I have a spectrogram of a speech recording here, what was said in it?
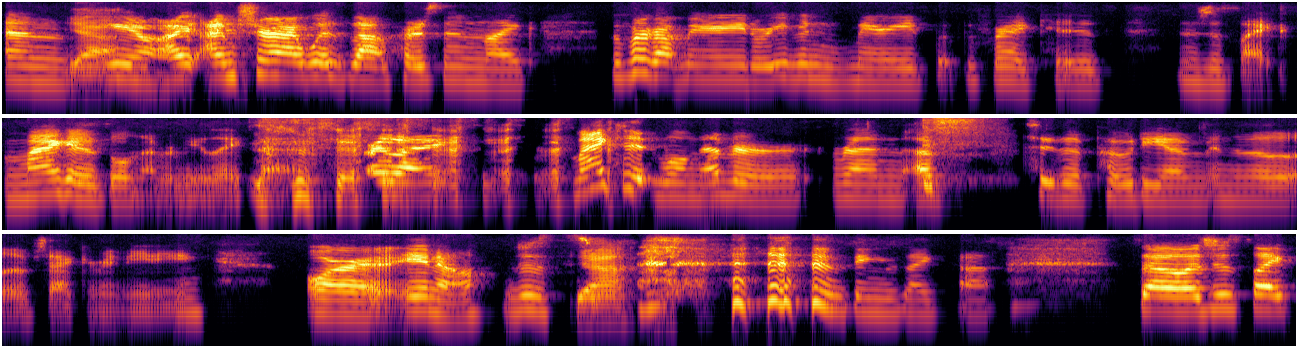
and Yeah. you know I, i'm sure i was that person like before i got married or even married but before i had kids and it's just like my kids will never be like that Or, like, my kid will never run up to the podium in the middle of sacrament meeting or you know just Yeah. things like that so it's just like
